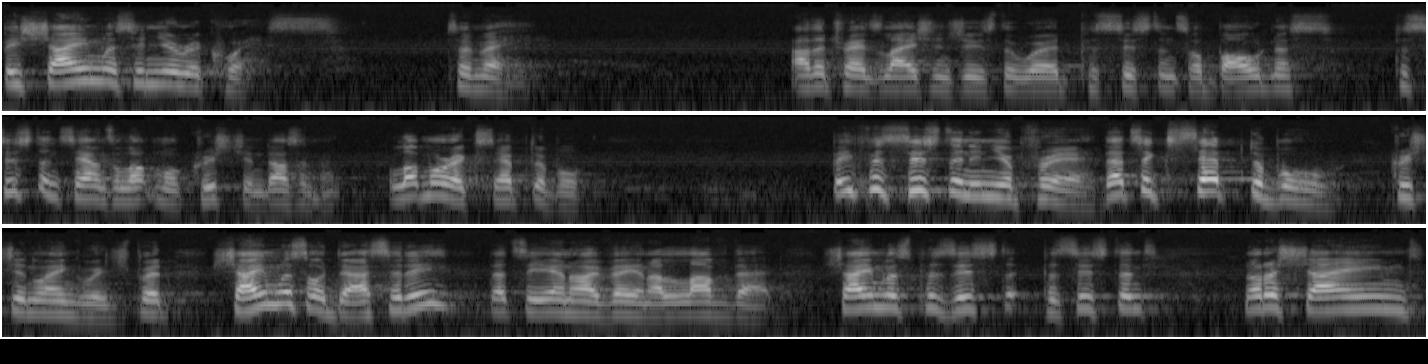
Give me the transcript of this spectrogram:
Be shameless in your requests to me. Other translations use the word persistence or boldness. Persistent sounds a lot more Christian, doesn't it? A lot more acceptable. Be persistent in your prayer. That's acceptable Christian language. But shameless audacity, that's the NIV, and I love that. Shameless persist- persistence, not ashamed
